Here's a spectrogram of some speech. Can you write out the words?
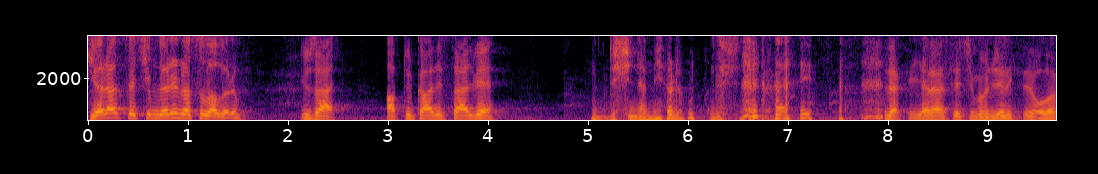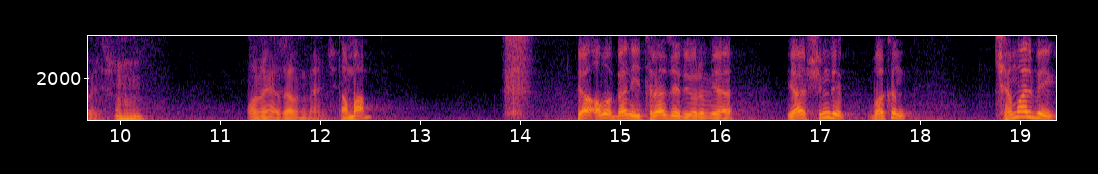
Yerel seçimleri nasıl alırım? Güzel. Abdülkadir Selvi. Düşünemiyorum. Bir dakika yerel seçim öncelikli olabilir. Onu yazalım bence. Tamam. Ya ama ben itiraz ediyorum ya. Ya şimdi bakın Kemal Bey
